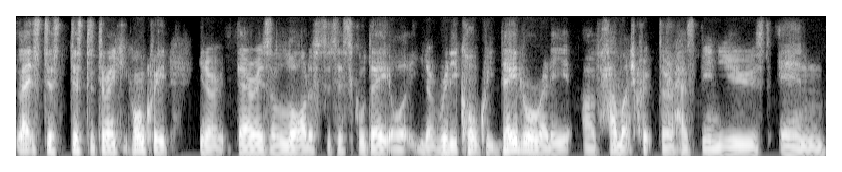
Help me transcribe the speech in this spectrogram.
let's just just to, to make it concrete, you know, there is a lot of statistical data, or you know, really concrete data already of how much crypto has been used in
